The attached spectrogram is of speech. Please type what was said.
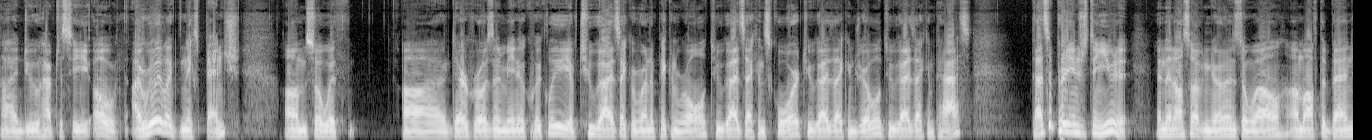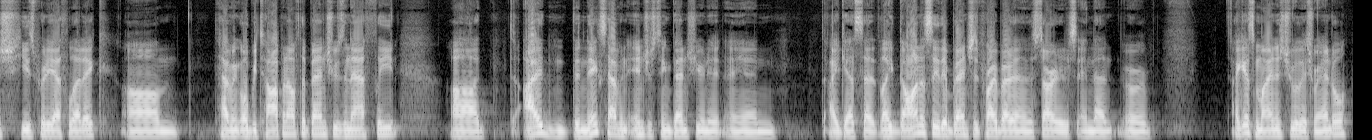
I do have to see. Oh, I really like the Knicks bench. Um, so with uh, Derrick Rose and Immanuel Quickley, you have two guys that can run a pick and roll, two guys that can score, two guys that can dribble, two guys that can pass. That's a pretty interesting unit. And then also having Nerlens Noel um, off the bench, he's pretty athletic. Um, having Obi Toppin off the bench, who's an athlete. Uh, I the Knicks have an interesting bench unit, and I guess that like honestly, their bench is probably better than the starters, and that or I guess minus Julius Randle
